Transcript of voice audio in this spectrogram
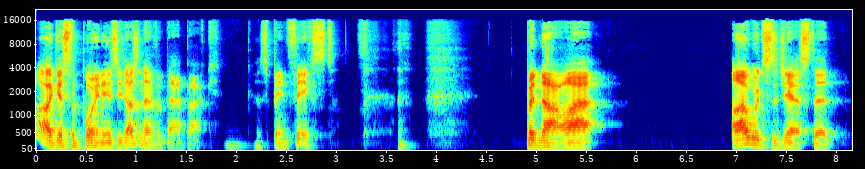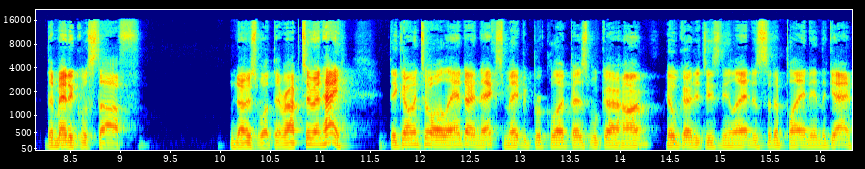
Well, I guess the point is he doesn't have a bad back. It's been fixed. but no, I I would suggest that the medical staff knows what they're up to. And hey, they're going to Orlando next. Maybe Brook Lopez will go home. He'll go to Disneyland instead of playing in the game.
